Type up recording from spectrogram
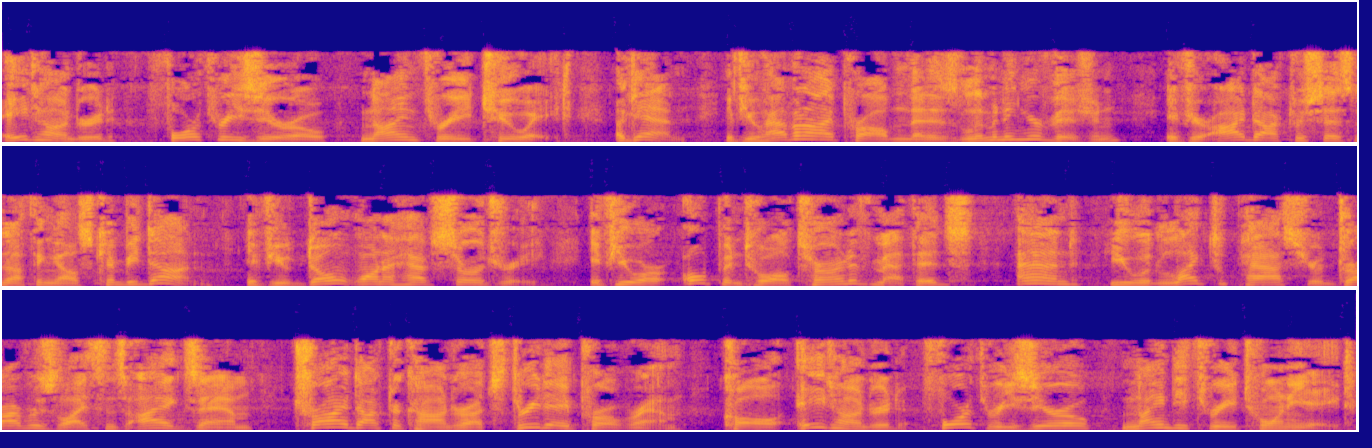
800-430-9328. Again, if you have an eye problem that is limiting your vision, if your eye doctor says nothing else can be done, if you don't want to have surgery, if you are open to alternative methods, and you would like to pass your driver's license eye exam, try Dr. Kondrot's three-day program. Call 800-430-9328.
